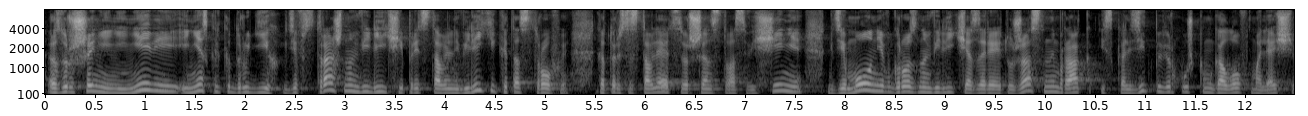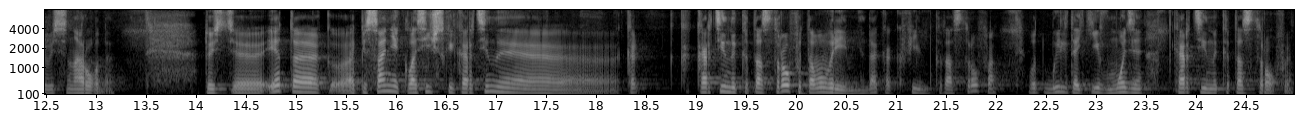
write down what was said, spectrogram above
разрушение Ниневии и несколько других, где в страшном величии представлены великие катастрофы, которые составляют совершенство освещения, где молния в грозном величии озаряет ужасный мрак и скользит по верхушкам голов молящегося народа. То есть э, это описание классической картины, э, картины катастрофы того времени, да, как фильм «Катастрофа». Вот были такие в моде картины катастрофы.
